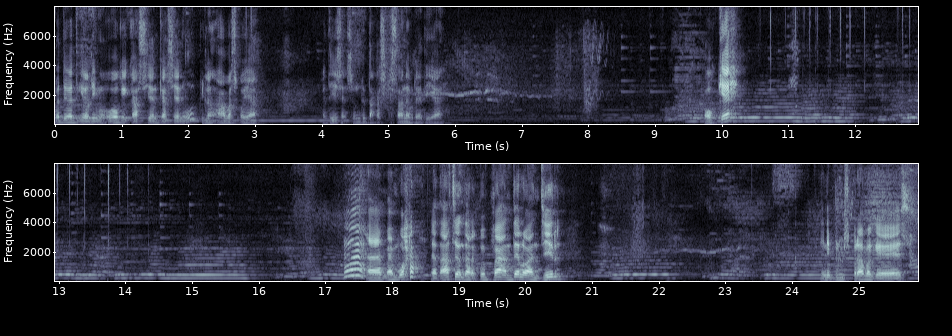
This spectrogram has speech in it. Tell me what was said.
Berarti tinggal lima. Oke kasihan kasihan. Oh bilang awas kok ya. Berarti saya suntuk tak kasih ke sana berarti ya. Oke. Wah lihat aja ntar. Gue bantai lo anjir. Ini belum seberapa guys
